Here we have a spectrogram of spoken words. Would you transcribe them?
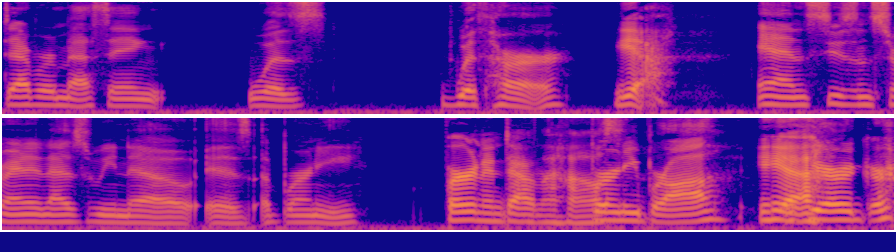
Debra Messing was with her, Yeah, and Susan Sarandon, as we know, is a Bernie burning down the house. Bernie bra. Yeah. if you're a girl.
